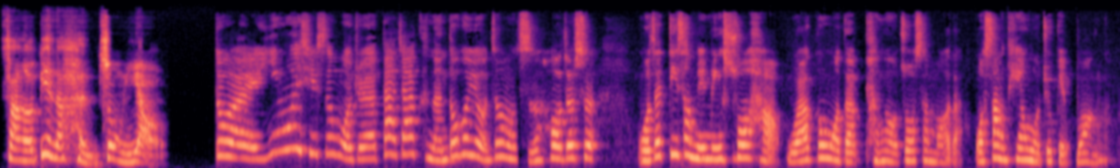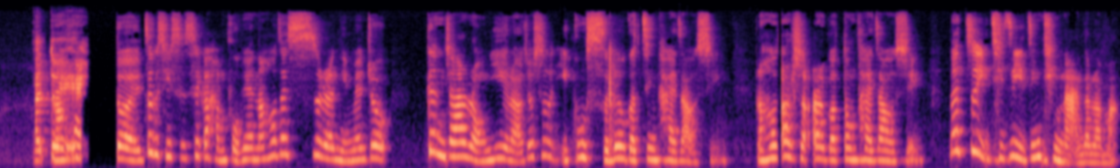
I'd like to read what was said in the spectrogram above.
反而变得很重要。对，因为其实我觉得大家可能都会有这种时候，就是。我在地上明明说好我要跟我的朋友做什么的，我上天我就给忘了。哎，对 对，这个其实是一个很普遍。然后在四人里面就更加容易了，就是一共十六个静态造型，然后二十二个动态造型，那这其实已经挺难的了嘛。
